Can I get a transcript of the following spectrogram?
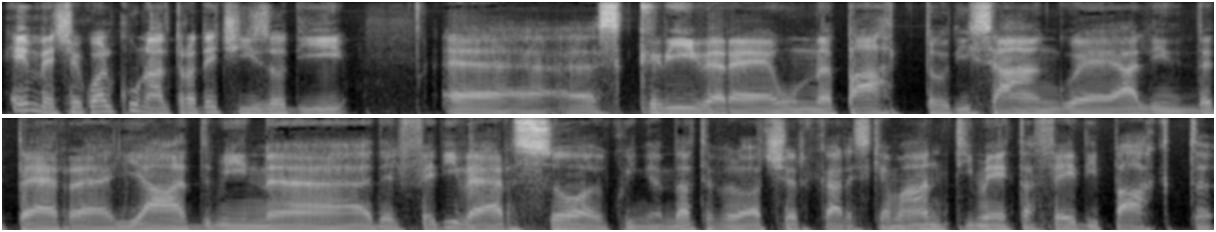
e invece qualcun altro ha deciso di eh, scrivere un patto di sangue per gli admin eh, del Fediverso, quindi andatevelo a cercare, si chiama Antimeta Fedipact,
